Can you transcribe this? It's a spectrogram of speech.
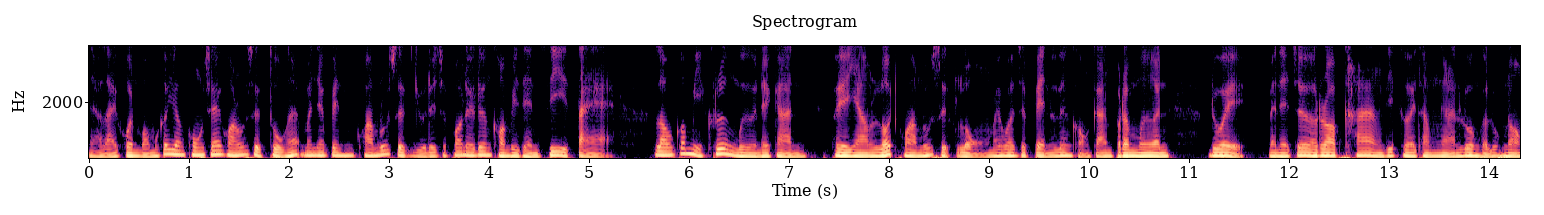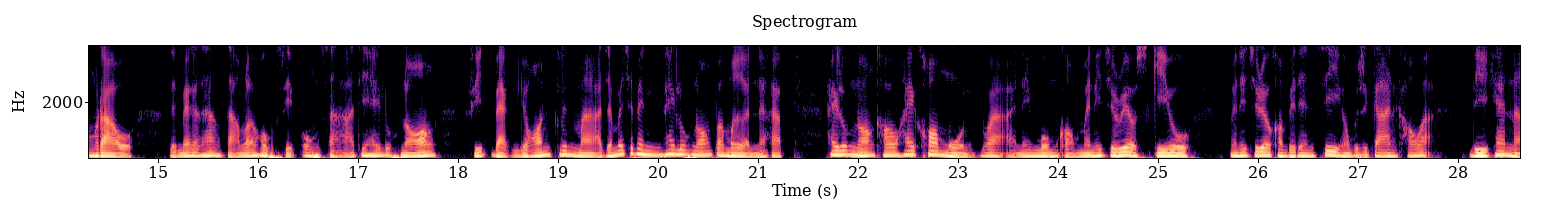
นะหลายคนบอกมันก็ยังคงใช้ความรู้สึกถูกฮะมันยังเป็นความรู้สึกอยู่โดยเฉพาะในเรื่อง competency แต่เราก็มีเครื่องมือในการ พยายามลดความรู้สึกหลง ไม่ว่าจะเป็นเรื่องของการประเมินด้วยแมเนเจอร์รอบข้างที่เคยทำงานร่วมกับลูกน้องเรา หรือแม้กระทั่ง 360 องศาที่ให้ลูกน้องฟีดแบ็กย้อนขึ้นมาอาจจะไม่ใช่เป็นให้ลูกน้องประเมินนะครับ ให้ลูกน้องเขาให้ข้อมูลว่าในมุมของ managerial skill managerial competency ของผู้จัดการเขาอะดีแค่ไหน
